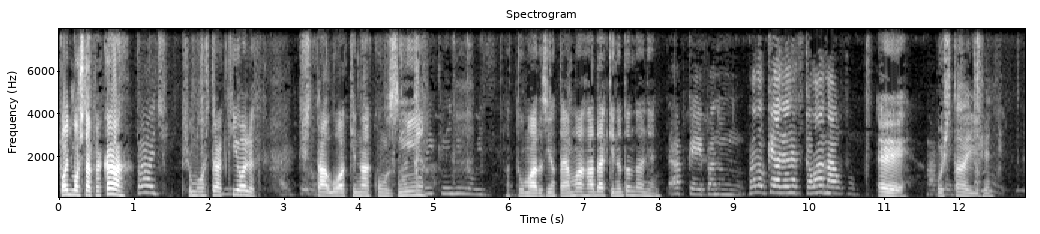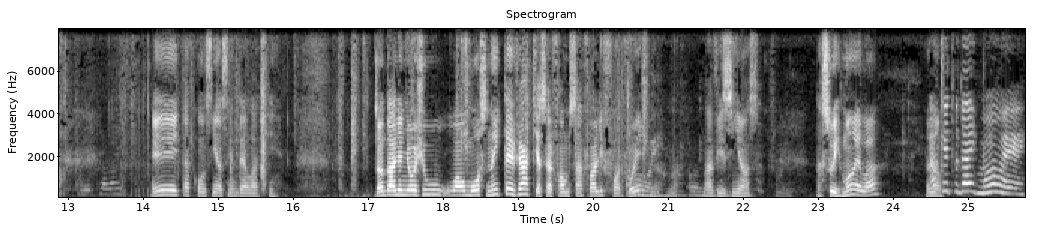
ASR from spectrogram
Pode mostrar pra cá? Pode. Deixa eu mostrar aqui, olha. Instalou aqui na cozinha. A tomadazinha tá amarrada aqui, né, dona Daliane? Tá, porque pra não. Pra não, porque às vezes fica lá na alto. É, hoje tá aí, gente. Eita, a cozinhazinha dela aqui. Dona Daliane, hoje o, o almoço nem teve aqui. A senhora foi almoçar foi ali fora, foi? Foi, Na, foi. na vizinhança. Foi. Na sua irmã é lá? Não, Aqui tudo é irmão, é.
